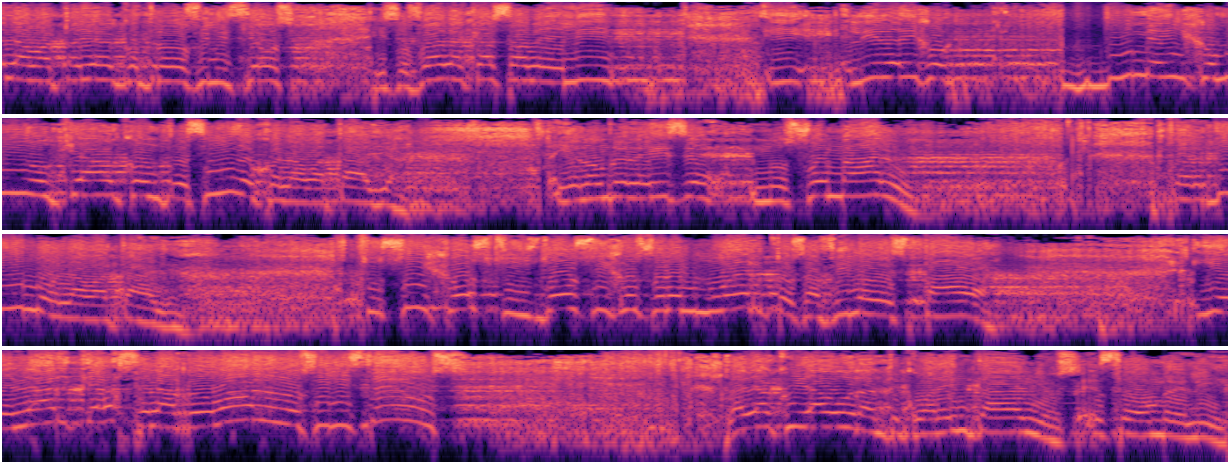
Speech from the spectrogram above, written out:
de la batalla contra los filisteos y se fue a la casa de Elí. Y Elí le dijo, dime mío, ¿qué ha acontecido con la batalla? Y el hombre le dice, nos fue mal, perdimos la batalla. Tus hijos, tus dos hijos fueron muertos a filo de espada. Y el arca se la robaron los filisteos. La había cuidado durante 40 años este hombre Elí.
